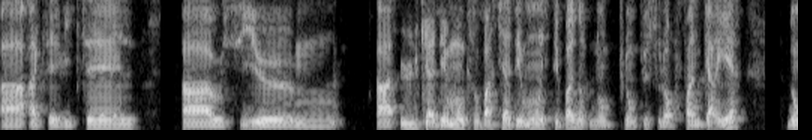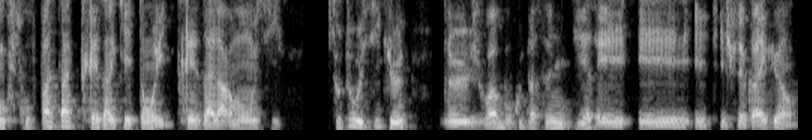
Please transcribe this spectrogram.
à Axel Witzel, à aussi euh, à Hulk, à Démon qui sont partis à Démon et c'était pas non plus en plus leur fin de carrière. Donc je trouve pas ça très inquiétant et très alarmant aussi. Surtout aussi que euh, je vois beaucoup de personnes dire et, et, et, je suis d'accord avec eux. Hein,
